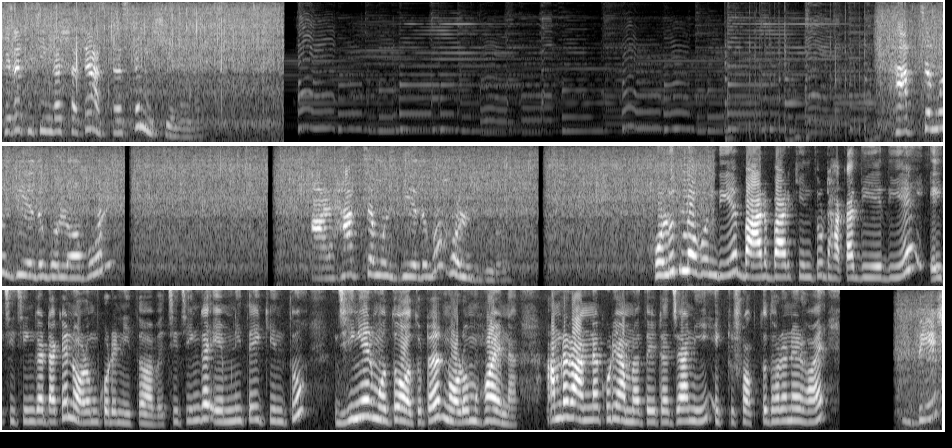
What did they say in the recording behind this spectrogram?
সেটা চিচিঙ্গার সাথে আস্তে আস্তে মিশিয়ে নেব। হাফ চামচ দিয়ে দেবো লবণ আর হাফ চামচ দিয়ে দেবো হলুদ গুঁড়ো। হলুদ লবণ দিয়ে বারবার কিন্তু ঢাকা দিয়ে দিয়ে এই চিচিঙ্গাটাকে নরম করে নিতে হবে। চিচিঙ্গা এমনিতেই কিন্তু ঝিঙের মতো অতটা নরম হয় না। আমরা রান্না করি, আমরা তো এটা জানি, একটু শক্ত ধরনের হয়। বেশ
